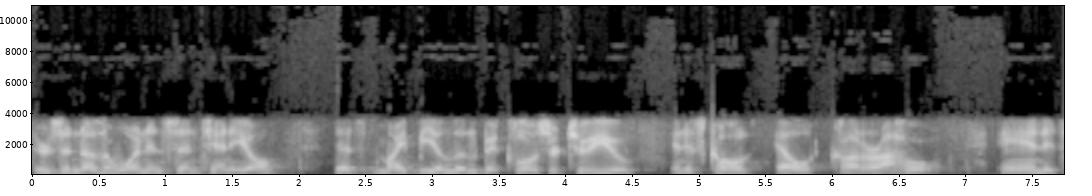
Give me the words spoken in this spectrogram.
There's another one in Centennial that might be a little bit closer to you, and it's called El Carajo, and it's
